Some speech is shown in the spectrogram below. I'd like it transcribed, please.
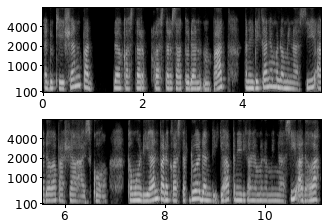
education pada klaster klaster 1 dan 4, pendidikan yang mendominasi adalah partial high school. Kemudian pada klaster 2 dan 3, pendidikan yang mendominasi adalah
